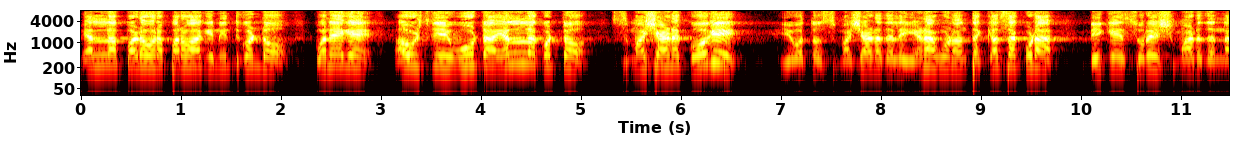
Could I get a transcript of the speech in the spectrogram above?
ಎಲ್ಲ ಬಡವರ ಪರವಾಗಿ ನಿಂತ್ಕೊಂಡು ಕೊನೆಗೆ ಔಷಧಿ, ಊಟ ಎಲ್ಲ ಕೊಟ್ಟು ಸ್ಮಶಾನಕ್ಕೆ ಹೋಗಿ ಇವತ್ತು ಸ್ಮಶಾನದಲ್ಲಿ ಎಣಗುಣ ಅಂತ ಕೆಲಸ ಕೂಡ ಡಿ ಕೆ ಸುರೇಶ್ ಮಾಡೋದನ್ನ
